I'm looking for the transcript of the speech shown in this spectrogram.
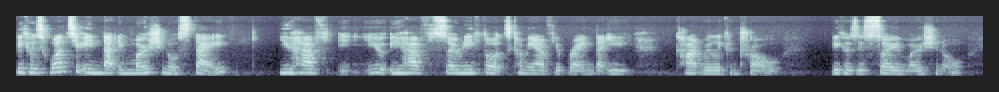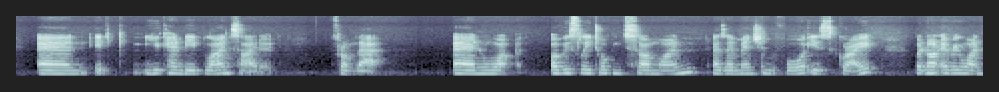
because once you're in that emotional state you have you you have so many thoughts coming out of your brain that you can't really control because it's so emotional and it you can be blindsided from that and what obviously talking to someone as i mentioned before is great but not everyone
